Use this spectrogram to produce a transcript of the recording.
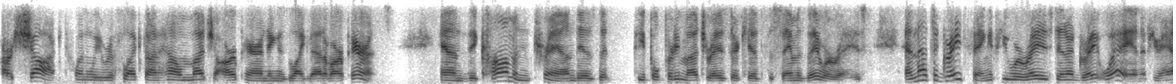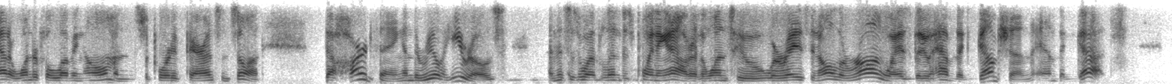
are shocked when we reflect on how much our parenting is like that of our parents. And the common trend is that people pretty much raise their kids the same as they were raised. And that's a great thing if you were raised in a great way and if you had a wonderful, loving home and supportive parents and so on. The hard thing and the real heroes, and this is what Linda's pointing out, are the ones who were raised in all the wrong ways but who have the gumption and the guts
